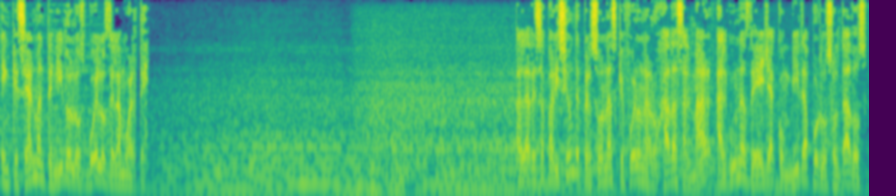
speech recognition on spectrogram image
en que se han mantenido los vuelos de la muerte. A la desaparición de personas que fueron arrojadas al mar, algunas de ellas con vida por los soldados,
